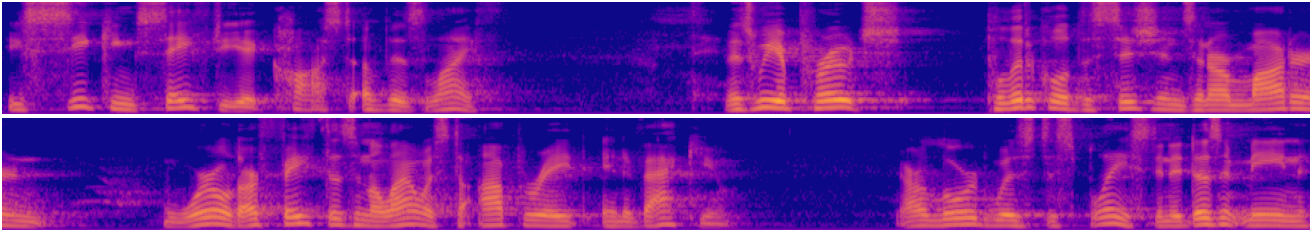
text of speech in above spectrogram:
He's seeking safety at cost of his life. And as we approach political decisions in our modern world, our faith doesn't allow us to operate in a vacuum. Our Lord was displaced, and it doesn't mean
